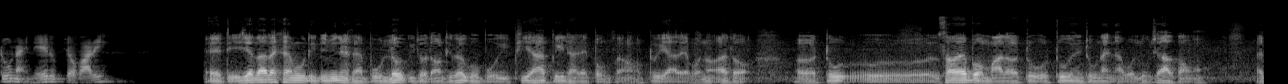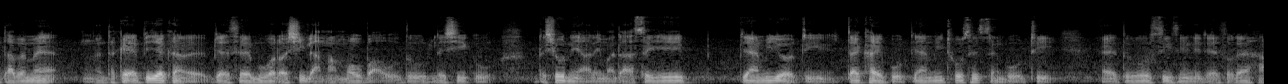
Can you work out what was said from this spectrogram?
တိုးနိုင်တယ်လို့ပြောပါတယ်။အဲဒီရသားတက်ခတ်မှုတွေပြင်းပြင်းထန်ထန်ပို့လုပ်ပြီးတော့တောင်ဒီဘက်ကိုပို့ပြီးဖိအားပေးလာတဲ့ပုံစံကိုတွေ့ရတယ်ပေါ့နော်အဲ့တော့အဲတိုးစားရဲပေါ်မှာတော့တိုးတိုးရင်တိုးနိုင်တာပေါ့လူကြားကောင်အဲဒါပေမဲ့တကယ်အပြည့်ရခံပြည့်စဲမှုကတော့ရှိလာမှာမဟုတ်ပါဘူးသူလက်ရှိကိုတချို့နေရာတွေမှာဒါစည်ရေး ပြန်ပြီးတော့ဒီတိုက်ခိုက်ဖို့ပြန်ပြီးထိုးစစ်ဆင်ဖို့အထိအဲသူတို့စီစဉ်နေတယ်ဆိုတဲ့ဟာ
